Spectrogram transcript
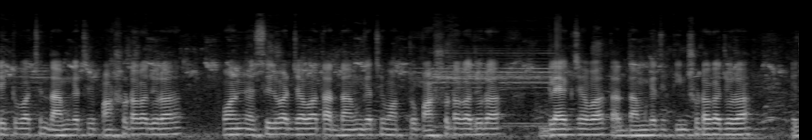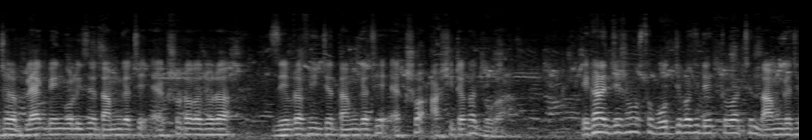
দেখতে পাচ্ছেন দাম গেছে পাঁচশো টাকা জোড়া। সিলভার জাবা, তার দাম গেছে মাত্র পাঁচশো টাকা জোড়া। ব্ল্যাক জাবা, তার দাম গেছে তিনশো টাকা জোড়া। এছাড়া ব্ল্যাক বেঙ্গলিসের দাম গেছে একশো টাকা জোড়া। জেব্রা ফিঞ্চের দাম গেছে একশো আশি টাকা জোড়া। এখানে যে সমস্ত বদ্রি পাখি দেখতে পাচ্ছেন, দাম গেছে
